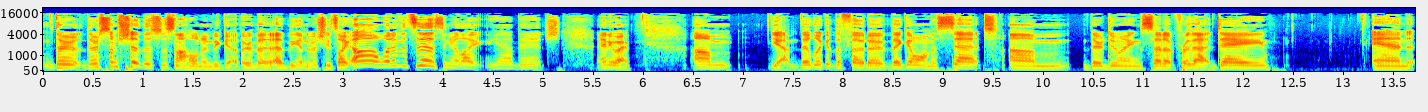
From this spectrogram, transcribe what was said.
there, there's some shit that's just not holding together. That at the end of it, she's like, "Oh, what if it's this?" And you're like, "Yeah, bitch." Anyway, um, yeah, they look at the photo. They go on the set. Um, they're doing setup for that day, and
